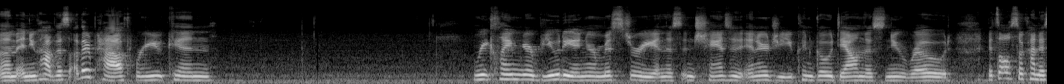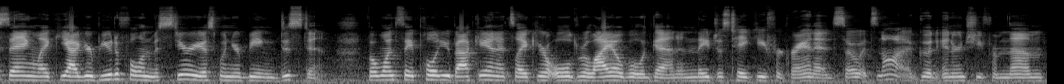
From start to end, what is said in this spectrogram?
Um, and you have this other path where you can reclaim your beauty and your mystery and this enchanted energy. You can go down this new road. It's also kind of saying, like, yeah, you're beautiful and mysterious when you're being distant. But once they pull you back in, it's like you're old, reliable again, and they just take you for granted. So it's not a good energy from them.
